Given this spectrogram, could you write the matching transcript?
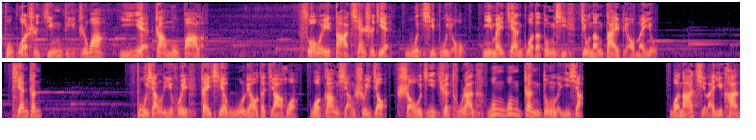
不过是井底之蛙，一叶障目罢了。所谓大千世界，无奇不有。你没见过的东西，就能代表没有？天真，不想理会这些无聊的家伙。我刚想睡觉，手机却突然嗡嗡震动了一下。我拿起来一看，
